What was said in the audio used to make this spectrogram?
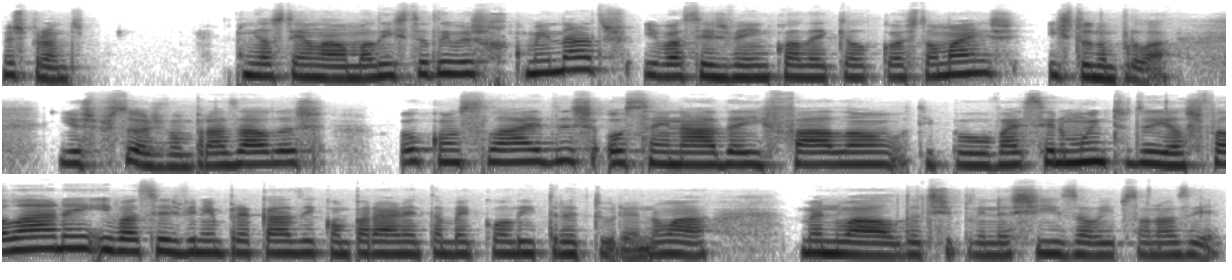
Mas pronto, eles têm lá uma lista de livros recomendados e vocês veem qual é aquele que gostam mais e estudam por lá. E os professores vão para as aulas ou com slides ou sem nada e falam, tipo, vai ser muito de eles falarem e vocês virem para casa e compararem também com a literatura. Não há manual da disciplina X ou Y ou Z.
